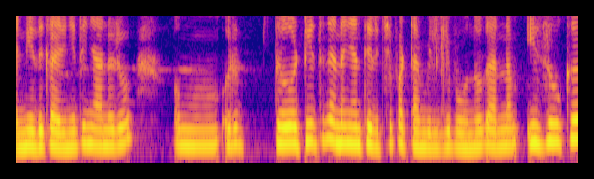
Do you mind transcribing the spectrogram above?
ഇനി ഇത് കഴിഞ്ഞിട്ട് ഞാനൊരു ഒരു തേർട്ടീത്തിന് തന്നെ ഞാൻ തിരിച്ച് പട്ടാമ്പിലേക്ക് പോകുന്നു. കാരണം ഇസൂക്ക്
